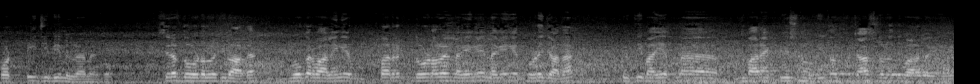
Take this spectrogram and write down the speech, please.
फोर्टी जी मिल रहा है मेरे को। सिर्फ़ दो डॉलर की बात है। वो करवा लेंगे, पर दो डॉलर लगेंगे लगेंगे थोड़े ज़्यादा, क्योंकि भाई अपना दोबारा एक्टिवेशन होगी तो पचास डॉलर दोबारा लगेंगे।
